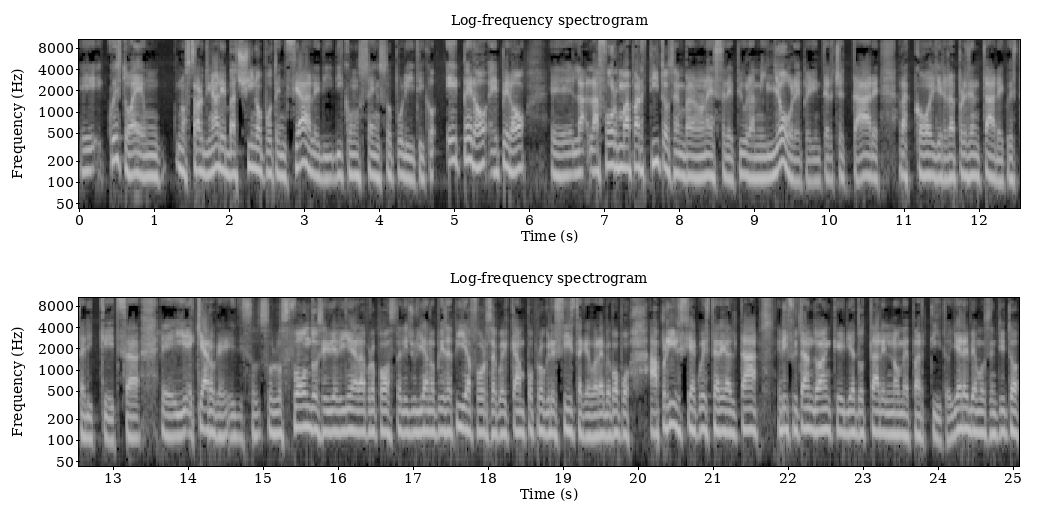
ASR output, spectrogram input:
E questo è un, uno straordinario bacino potenziale di, consenso politico e però, e però eh, la, la, forma partito sembra non essere più la migliore per intercettare, raccogliere, rappresentare questa ricchezza. Eh, è chiaro che so, sullo sfondo si delinea la proposta di Giuliano Pisapia, forse quel campo progressista che vorrebbe proprio aprirsi a queste realtà rifiutando anche di adottare il nome partito. Ieri abbiamo sentito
